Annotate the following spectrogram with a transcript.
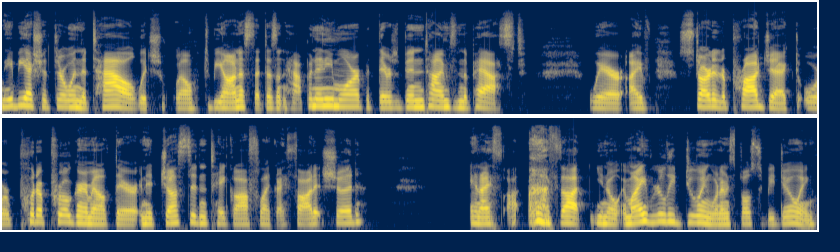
maybe I should throw in the towel, which, well, to be honest, that doesn't happen anymore, but there's been times in the past where I've started a project or put a program out there and it just didn't take off like I thought it should. And I thought, I thought, you know, am I really doing what I'm supposed to be doing?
